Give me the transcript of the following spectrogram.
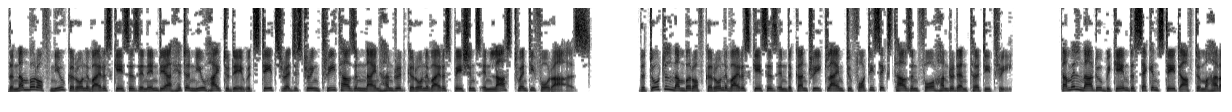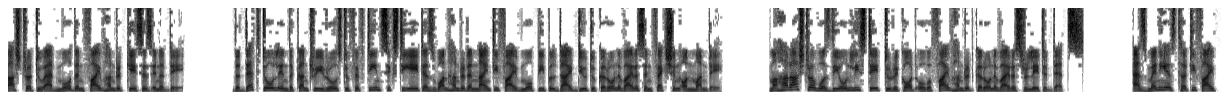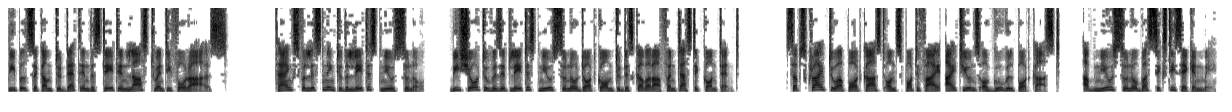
The number of new coronavirus cases in India hit a new high today with states registering 3900 coronavirus patients in last 24 hours. The total number of coronavirus cases in the country climbed to 46,433. Tamil Nadu became the second state after Maharashtra to add more than 500 cases in a day. The death toll in the country rose to 1568 as 195 more people died due to coronavirus infection on Monday. Maharashtra was the only state to record over 500 coronavirus related deaths. As many as 35 people succumbed to death in the state in last 24 hours. Thanks for listening to the latest news Suno. Be sure to visit latestnewssuno.com to discover our fantastic content. Subscribe to our podcast on Spotify, iTunes or Google Podcast. अब news सुनो बस 60 second में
